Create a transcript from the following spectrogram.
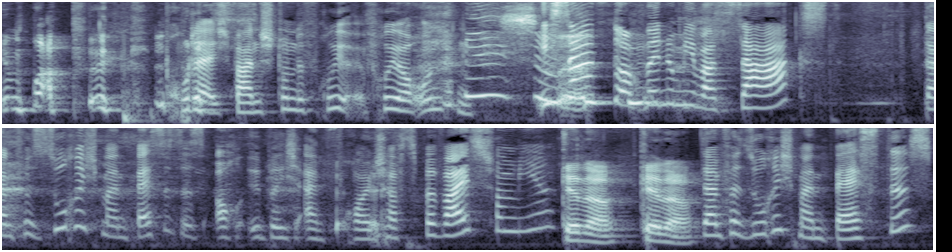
immer pünktlich. Bruder, ich war eine Stunde früh, früher unten. Ich sag doch, wenn du mir was sagst, dann versuche ich mein Bestes. Das ist auch übrigens ein Freundschaftsbeweis von mir. Genau, genau. dann versuche ich mein Bestes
